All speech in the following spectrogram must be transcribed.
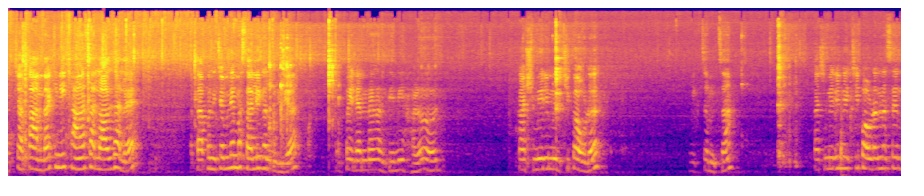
अच्छा कांदा की नाही छान असा लाल झालाय. आता आपण याच्यामध्ये मसाले घालून घेऊया. पहिल्यांदा घालते मी हळद काश्मीरी मिरची पावडर एक चमचा. काश्मीरी मिरची पावडर नसेल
